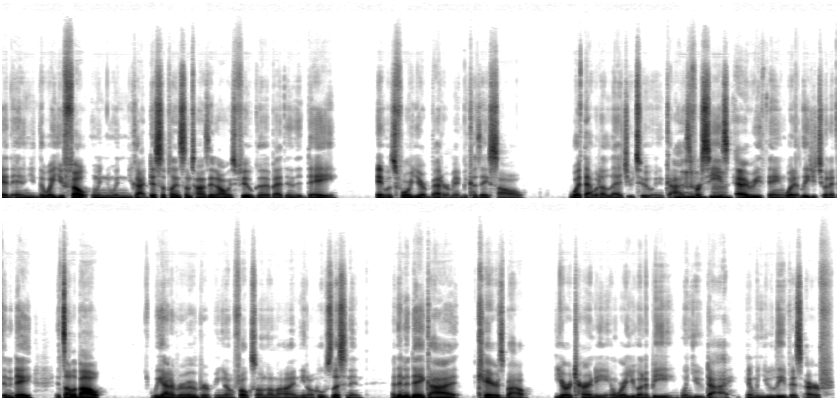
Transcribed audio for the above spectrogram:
and and you, the way you felt when when you got disciplined sometimes it didn't always feel good but at the end of the day it was for your betterment because they saw what that would have led you to and god foresees mm-hmm. everything what it leads you to and at the end of the day it's all about we got to remember you know folks on the line you know who's listening. At the end of the day god cares about your eternity and where you're going to be when you die and when you leave this earth.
